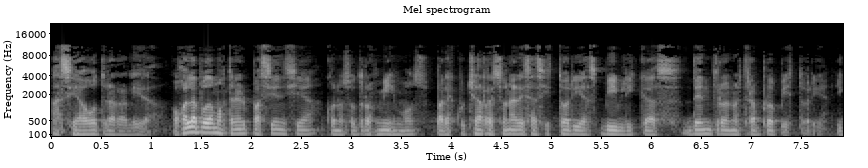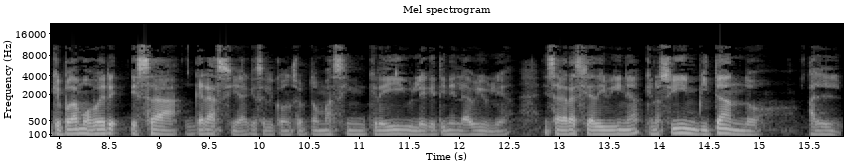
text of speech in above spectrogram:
hacia otra realidad. Ojalá podamos tener paciencia con nosotros mismos para escuchar resonar esas historias bíblicas dentro de nuestra propia historia y que podamos ver esa gracia, que es el concepto más increíble que tiene la Biblia, esa gracia divina que nos sigue invitando al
